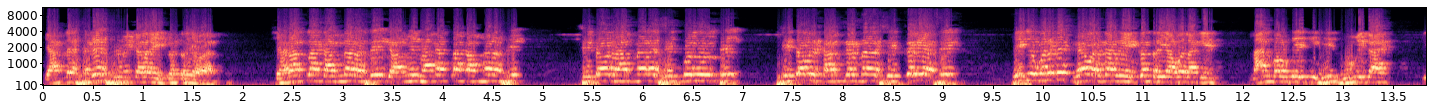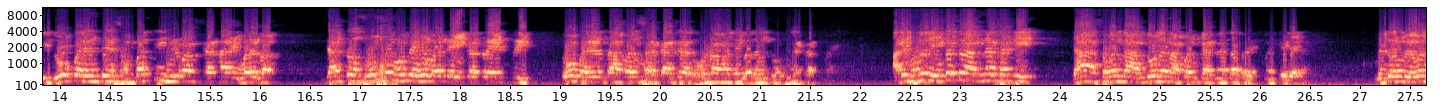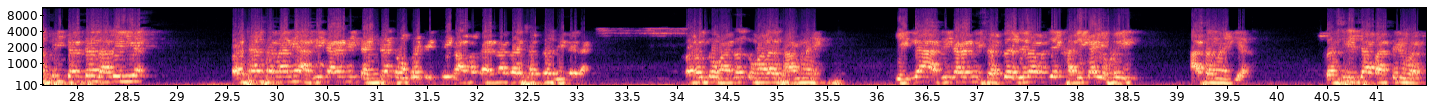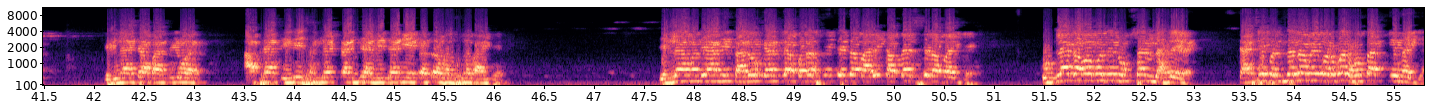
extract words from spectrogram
की आपल्या सगळ्या श्रमिकाला एकत्र यावं शहरातला कामगार असेल ग्रामीण भागातला कामगार असेल शेतावर राबणारा शेतकरी असेल शेतावर काम करणारा शेतकरी असेल हे जे वर्ग ह्या वर्गाने एकत्र यावं लागेल. लहान बावट्याची हीच भूमिका आहे की जोपर्यंत संपत्ती निर्माण करणारे वर्ग त्यांचं शोषण होतं हे वर्ग एकत्र येत नाही तोपर्यंत आपण सरकारच्या धोरणामध्ये बदल करू शकत नाही. आणि म्हणून एकत्र आणण्यासाठी या संबंध आंदोलन आपण करण्याचा प्रयत्न केलेला आहे. मित्रांनो व्यवस्थित चर्चा झालेली आहे. प्रशासनाने अधिकाऱ्यांनी त्यांच्या चौकटीतली कामं करण्याचा शब्द दिलेला आहे. परंतु माझं तुम्हाला सांगणं आहे इथल्या अधिकाऱ्यांनी शब्द दिला म्हणजे खाली काही होईल असं नाही तहसीलच्या पातळीवर जिल्ह्याच्या पातळीवर आपल्या तिन्ही संघटनांच्या नेत्यांनी एकत्र बसलं पाहिजे. जिल्ह्यामध्ये आणि तालुक्यातल्या परिस्थितीचा बारीक अभ्यास केला पाहिजे. कुठल्या गावामध्ये नुकसान झालेलं आहे त्याचे पंचनामे बरोबर होतात की नाही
